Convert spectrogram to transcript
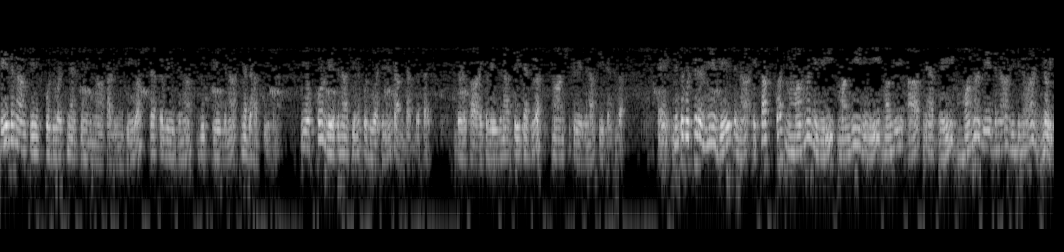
වේදනාව කියන පොදු වචනයක් කියන මා කලින් කියවා සැප වේදනා, දුක් වේදනා, නැදහස් වේදනා. මේ ඔක්කොම වේදනා කියන පොදු වචනයට අන්තර්ගතයි. ඒකට කායික වේදනාත් ඒක ඇතුළත්, මානසික වේදනාත් ඒක ඇතුළත්. එතකොට මේ වේදනා එකක්වත් මම නෙවෙයි, මගේ නෙවෙයි, මගේ ආත්මයක් නෙවෙයි, මම වේදනාව විඳිනවා නෙවෙයි.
